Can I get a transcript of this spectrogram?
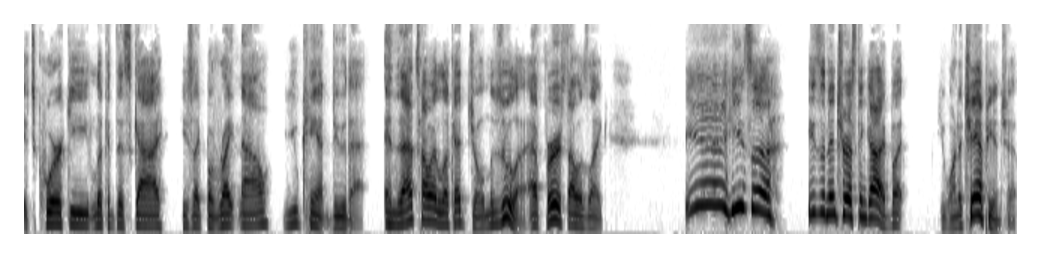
It's quirky. Look at this guy. He's like, but right now you can't do that. And that's how I look at Joe Mazzulla. At first, I was like, yeah, he's a he's an interesting guy, but he won a championship.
